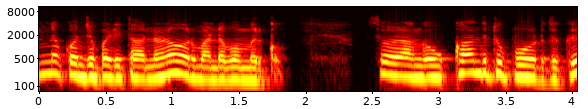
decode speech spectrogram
இன்னும் கொஞ்சம் படி தாண்டினோன்னா ஒரு மண்டபம் இருக்கும். ஸோ அங்கே உட்காந்துட்டு போகிறதுக்கு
